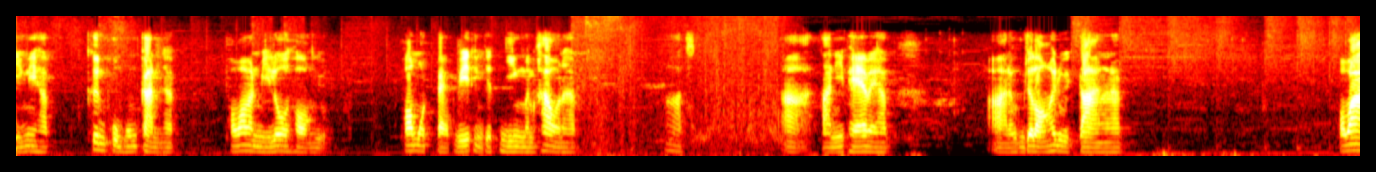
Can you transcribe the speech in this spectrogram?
ยิงนี่ครับขึ้นภูมิคุ้มกันครับ เพราะว่ามันมีโล่ทองอยู่ พอหมดแปดวิถึงจะยิงมันเข้านะครับอ่าอ่าตานี้แพ้ไปครับ อ่าเดี๋ยวผมจะลองให้ดูอีกตานะครับ เพราะว่า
